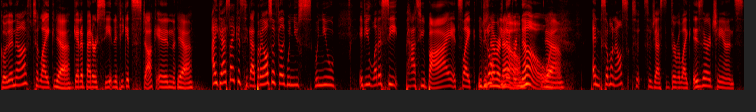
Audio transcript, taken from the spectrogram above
good enough to like Yeah, get a better seat, and if he gets stuck in, yeah, I guess I could see that. But I also feel like when you when you if you let a seat pass you by, it's like You just don't, never you never know. know. yeah. And someone else su- suggested they were like, is there a chance?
